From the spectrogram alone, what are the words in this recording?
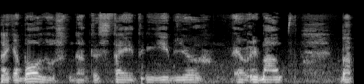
like a bonus that the state give you every month, but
